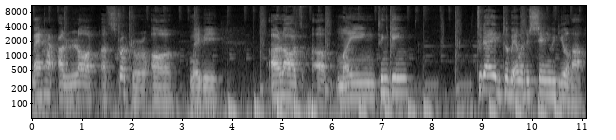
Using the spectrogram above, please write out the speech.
they have a lot of structure or maybe a lot of mind thinking. Today the topic i want to share with you about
